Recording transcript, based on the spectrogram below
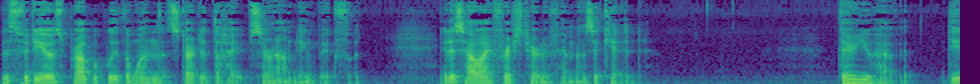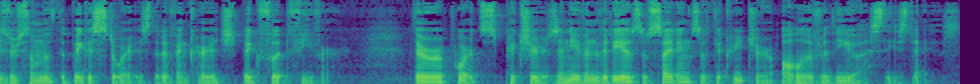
This video is probably the one that started the hype surrounding Bigfoot. It is how I first heard of him as a kid. There you have it. These are some of the biggest stories that have encouraged Bigfoot fever. There are reports, pictures, and even videos of sightings of the creature all over the US these days.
